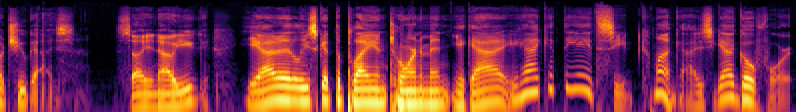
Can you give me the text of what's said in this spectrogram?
it's you guys. So you know you you gotta at least get the play-in tournament. You got you gotta get the eighth seed. Come on, guys, you gotta go for it.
